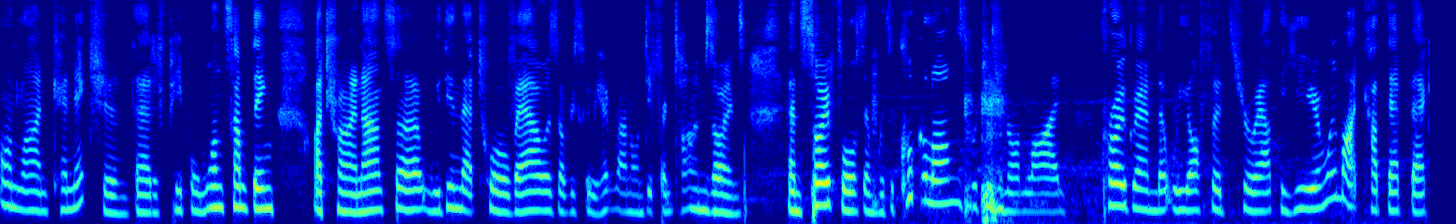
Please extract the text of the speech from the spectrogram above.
online connection that if people want something, I try and answer within that 12 hours. Obviously, we have run on different time zones and so forth. And with the cook alongs, which is an online program that we offered throughout the year, and we might cut that back.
